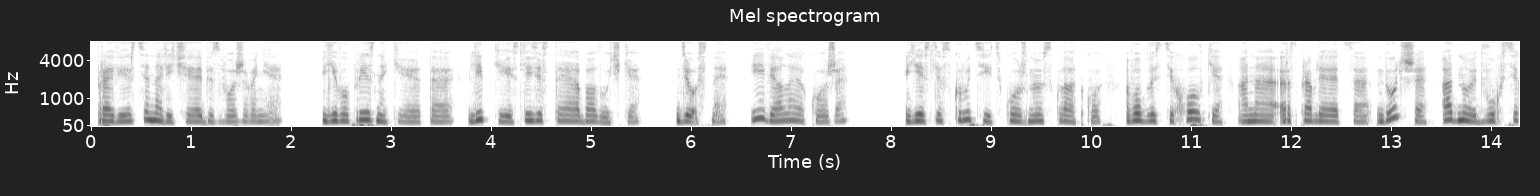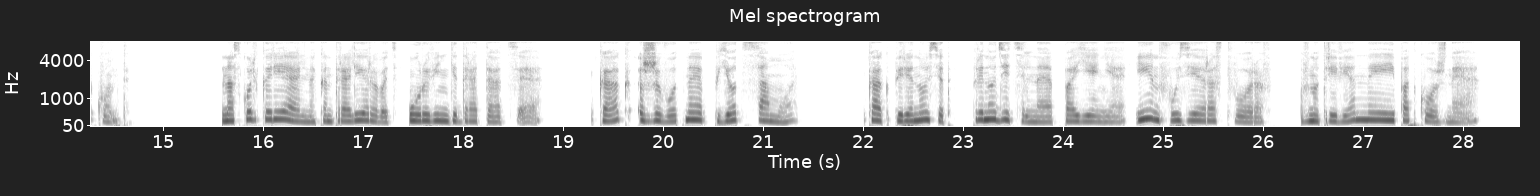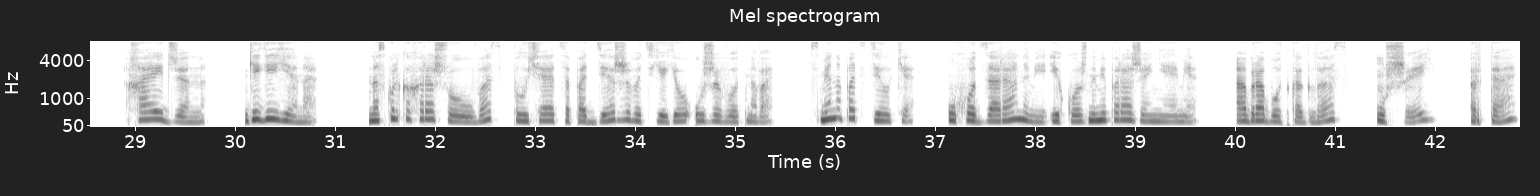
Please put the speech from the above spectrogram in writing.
Проверьте наличие обезвоживания. Его признаки — это липкие слизистые оболочки, десны и вялая кожа. Если скрутить кожную складку в области холки, она расправляется дольше 1-2 секунд. Насколько реально контролировать уровень гидратации? Как животное пьет само? Как переносит принудительное поение и инфузии растворов, внутривенные и подкожные? Хайджен Гигиена. Насколько хорошо у вас получается поддерживать ее у животного. Смена подстилки, уход за ранами и кожными поражениями, обработка глаз, ушей, рта.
